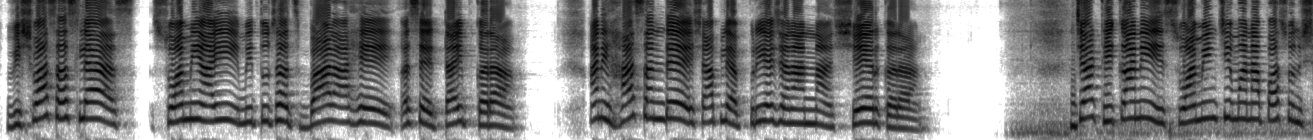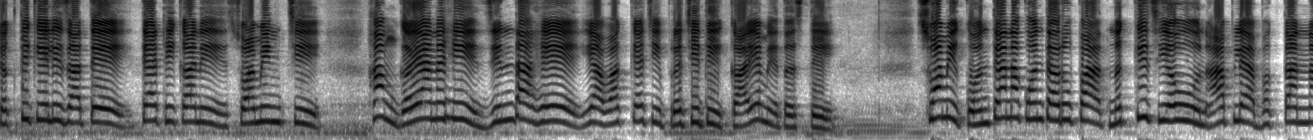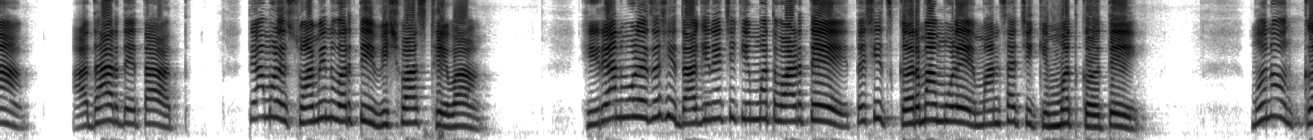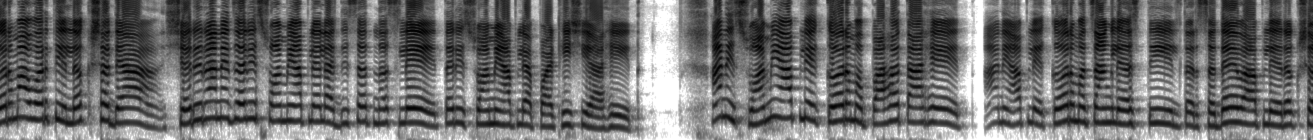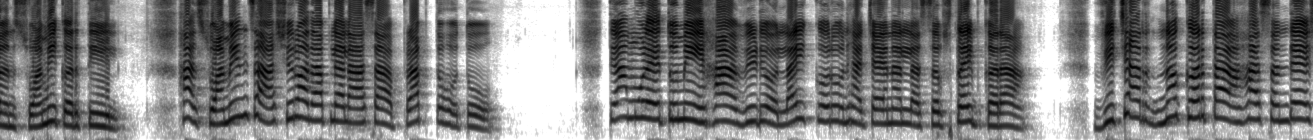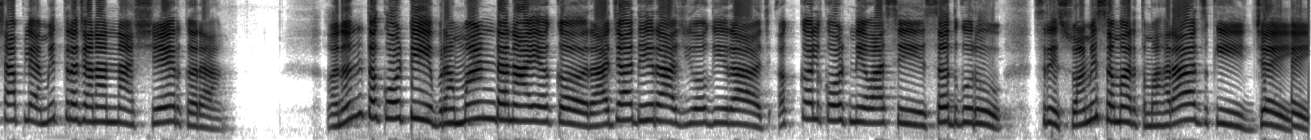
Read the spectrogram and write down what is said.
विश्वास असल्यास स्वामी आई मी तुझंच बाळ आहे असे टाईप करा. आणि हा संदेश आपल्या प्रियजनांना शेअर करा. ज्या ठिकाणी स्वामींची मनापासून शक्ती केली जाते त्या ठिकाणी स्वामींची हम गया नाही जिंदा हे या वाक्याची प्रचिती कायम येत असते. स्वामी कोणत्या ना कोणत्या रूपात नक्कीच येऊन आपल्या भक्तांना आधार देतात. त्यामुळे स्वामींवरती विश्वास ठेवा. हिऱ्यांमुळे जशी दागिन्याची किंमत वाढते तशीच कर्मामुळे माणसाची किंमत कळते. म्हणून कर्मावरती लक्ष द्या. शरीराने जरी स्वामी आपल्याला दिसत नसले तरी स्वामी आपल्या पाठीशी आहेत. आणि स्वामी आपले कर्म पाहत आहेत आणि आपले कर्म चांगले असतील तर सदैव आपले रक्षण स्वामी करतील. हा स्वामींचा आशीर्वाद आपल्याला असा प्राप्त होतो. त्यामुळे तुम्ही हा व्हिडिओ लाईक करून ह्या चॅनलला सबस्क्राईब करा. विचार न करता हा संदेश आपल्या मित्रजनांना शेअर करा. अनंत कोटी ब्रह्मांड नायक राजाधिराज योगीराज अक्कलकोट निवासी सद्गुरू श्री स्वामी समर्थ महाराज की जय.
